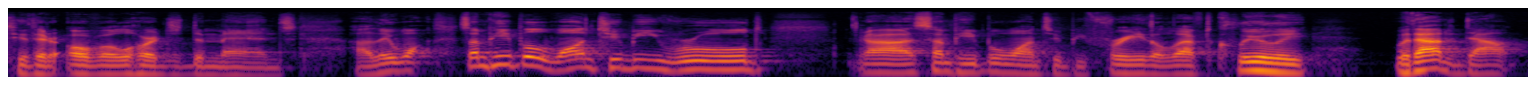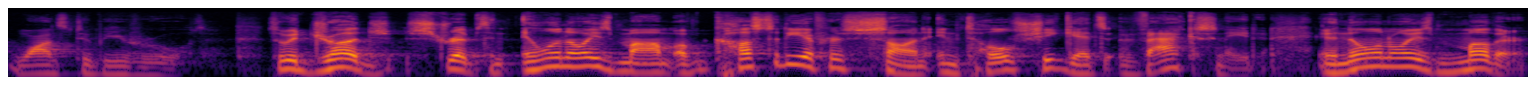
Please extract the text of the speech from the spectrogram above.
to their overlords' demands. Uh, they want some people want to be ruled. Uh, some people want to be free. The left clearly, without a doubt, wants to be ruled. So a judge strips an Illinois mom of custody of her son until she gets vaccinated. An Illinois mother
